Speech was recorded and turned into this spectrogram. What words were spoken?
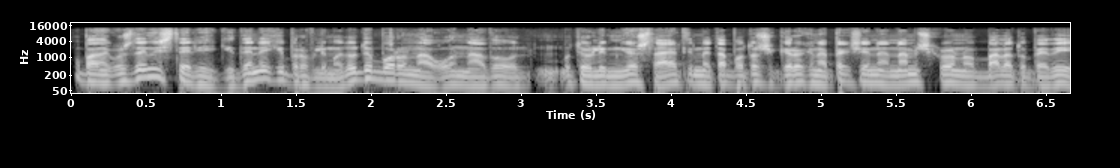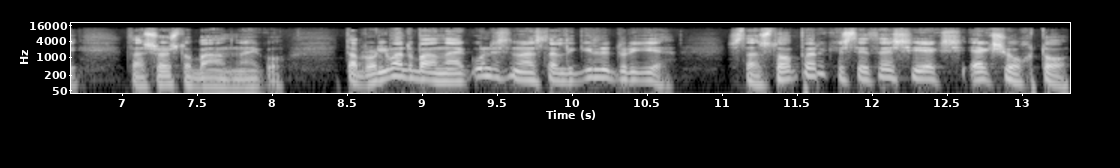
Ο Παναγιώ δεν υστερεί εκεί, δεν έχει προβλήματα. Ούτε μπορώ να, εγώ να δω ότι ο Λιμιός θα έρθει μετά από τόσο καιρό και να παίξει ένα 1,5 χρόνο μπάλα το παιδί, θα σώσει τον Παναθηναϊκό. Τα προβλήματα του Παναθηναϊκού είναι στην ανασταλτική λειτουργία. Στα στόπερ και στη θέση 6 6-8,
